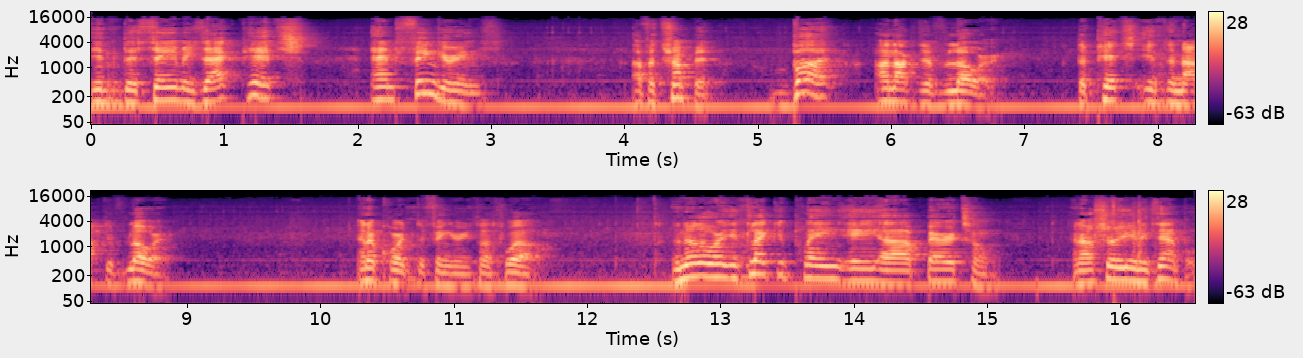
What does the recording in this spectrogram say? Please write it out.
it's the same exact pitch and fingerings of a trumpet, but an octave lower. The pitch is an octave lower. and of course the fingerings as well. In other words, it's like you're playing a uh, baritone. And I'll show you an example.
